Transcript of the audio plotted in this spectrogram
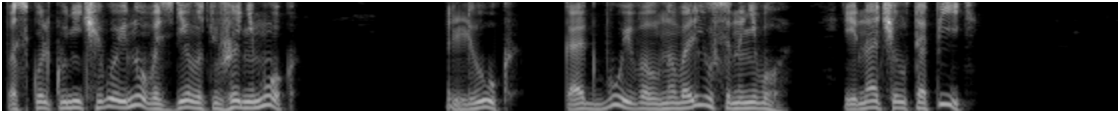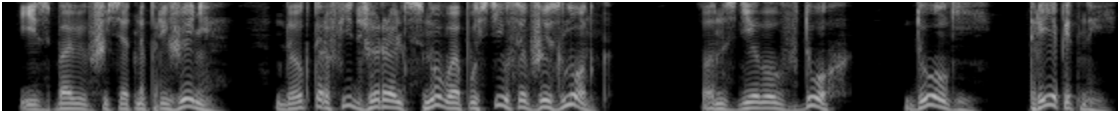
поскольку ничего иного сделать уже не мог. Люк, как буйвол, навалился на него и начал топить. Избавившись от напряжения, доктор Фиджеральд снова опустился в жезлонг. Он сделал вдох, долгий, трепетный,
